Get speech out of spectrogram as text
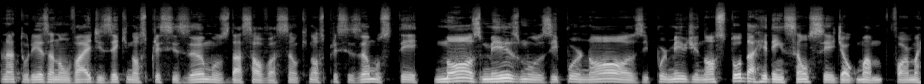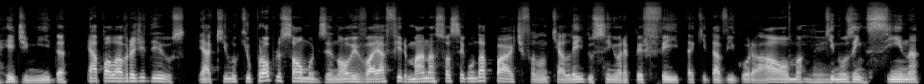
a natureza não vai dizer que nós precisamos da salvação, que nós precisamos ter nós mesmos e por nós e por meio de nós toda a redenção ser de alguma forma redimida. É a palavra de Deus. É aquilo que o próprio Salmo 19 vai afirmar na sua segunda parte, falando que a lei do Senhor é perfeita, que dá vigor à alma, Amém. que nos ensina.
